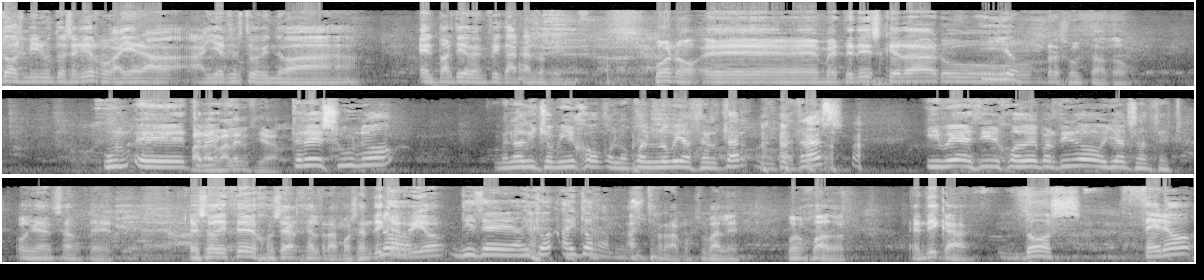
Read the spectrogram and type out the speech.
dos minutos seguidos porque ayer, ayer yo estuve viendo a el partido de Benfica Real Sociedad. Bueno, eh, me tenéis que dar un resultado. Un, eh, Para el Valencia. 3-1, me lo ha dicho mi hijo, con lo cual no voy a acertar ni para atrás. y voy a decir jugador del partido, Jan Sánchez. Oigan, Sánchez. Eso dice José Ángel Ramos. Indica No, Río. dice Aitor, Aitor Ramos. Aitor Ramos, vale. Buen jugador. Indica. 2-0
